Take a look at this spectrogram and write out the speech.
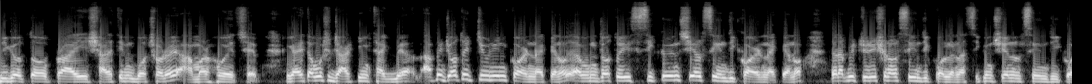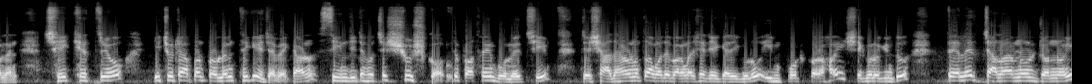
বিগত প্রায় সাড়ে তিন বছরে আমার হয়েছে। গাড়িতে অবশ্যই জার্কিং থাকবে। আপনি যতই টিউনিং করেন না কেন এবং যতই সিকুয়েন্সিয়াল সিএনজি করেন না কেন তাহলে আপনি ট্রেডিশনাল সিএনজি করলেন না সিকুয়েন্সিয়াল সিএনজি করলেন, সেই ক্ষেত্রেও কিছুটা আপনার প্রবলেম থেকেই যাবে। কারণ সিএনজিটা হচ্ছে শুষ্ক। তো প্রথমেই বলেছি যে সাধারণত আমাদের বাংলাদেশে যে গাড়িগুলো ইম্পোর্ট করা হয়, সেগুলো কিন্তু তেলের চালানোর জন্যই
